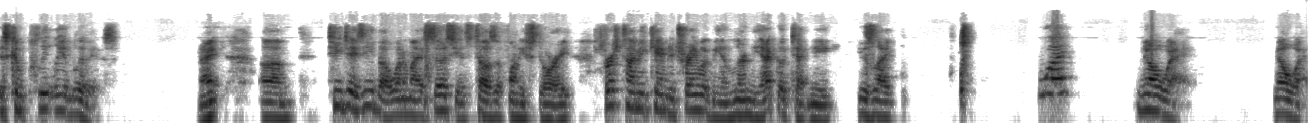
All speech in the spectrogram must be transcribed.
is completely oblivious right um, TJ Zebo, one of my associates, tells a funny story. First time he came to train with me and learn the echo technique, he was like, What? No way. No way.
